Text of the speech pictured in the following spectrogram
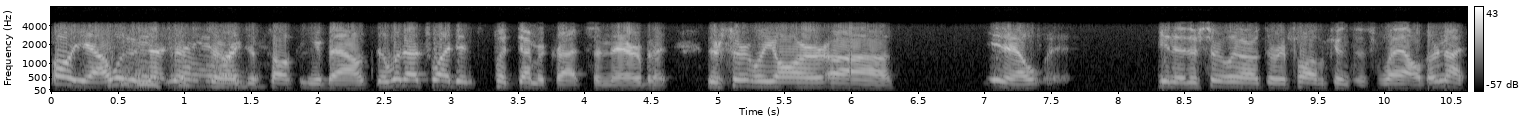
Oh yeah, I wasn't necessarily just talking about. Well, that's why I didn't put Democrats in there, but there certainly are. uh You know, you know, there certainly are the Republicans as well. They're not.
